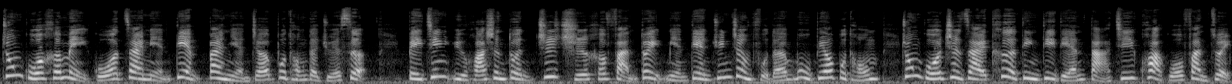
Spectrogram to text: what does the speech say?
中国和美国在缅甸扮演着不同的角色。北京与华盛顿支持和反对缅甸军政府的目标不同，中国志在特定地点打击跨国犯罪，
